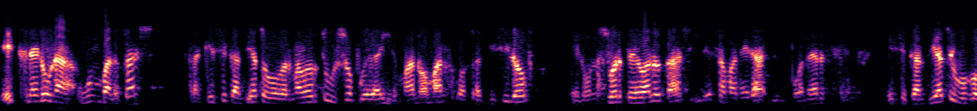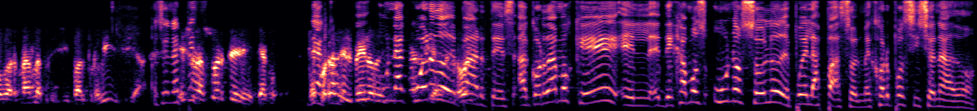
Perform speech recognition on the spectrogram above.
es tener una un balotaje para que ese candidato a gobernador tuyo pueda ir mano a mano contra Kicillof en una suerte de balotaje y de esa manera imponerse ese candidato y vos gobernar la principal provincia. O sea, una es una suerte de... ¿Te, acu- te De acuerdas acu- del velo de un acuerdo de partes. Acordamos que el, dejamos uno solo después de las pasos, el mejor posicionado.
